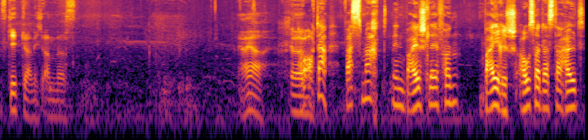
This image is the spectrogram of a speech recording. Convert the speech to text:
Es geht gar nicht anders. Ja, ja. Aber Ähm, auch da, was macht den Beischläfern bayerisch, außer dass da halt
